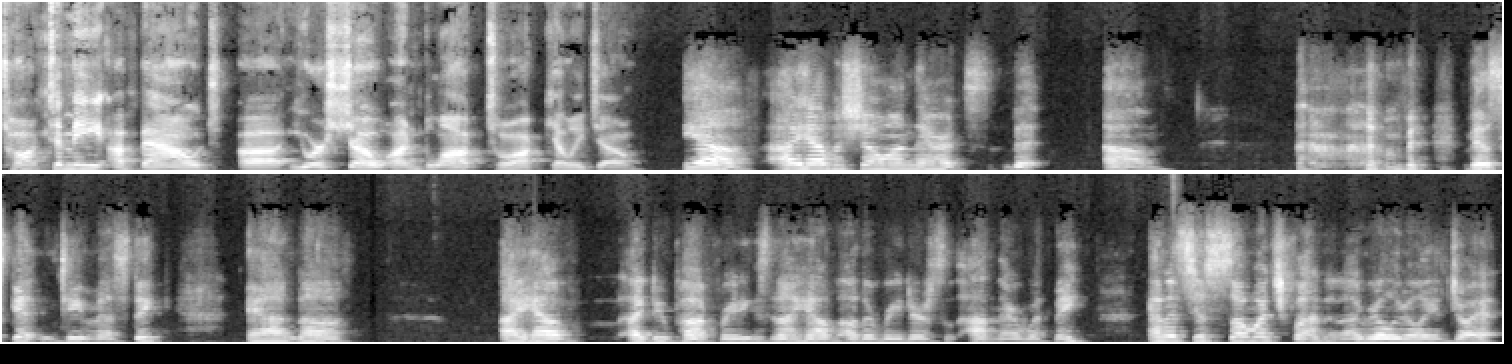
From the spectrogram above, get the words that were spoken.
Talk to me about uh, your show on Blog Talk, Kelly Jo. Yeah, I have a show on there. It's that um, Biscuit and Tea Mystic. And uh, I have, I do pop readings and I have other readers on there with me. And it's just so much fun. And I really, really enjoy it.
